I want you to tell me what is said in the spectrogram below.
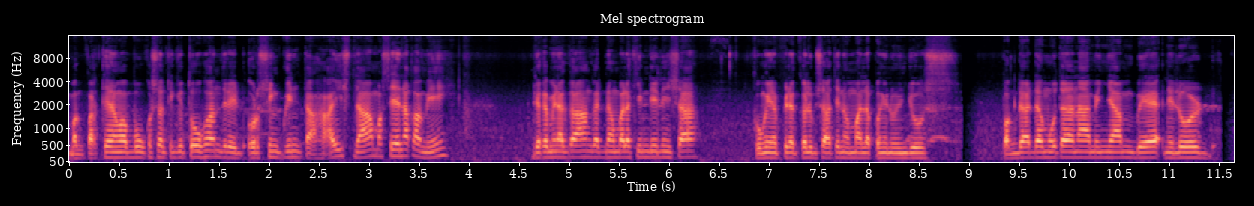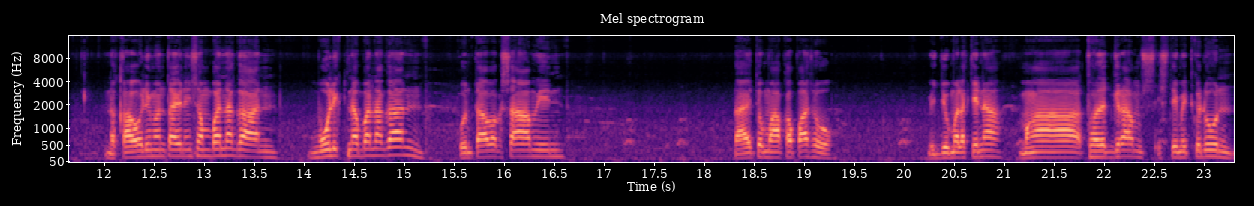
Magparte na mabukas ng tig 200 or 50. Ayos na, masaya na kami. Hindi kami naghahangad ng malaking dilin siya. Kung yan ang pinagkalob sa atin ng mahal na Panginoon Diyos. Pagdadamutan na namin yambe ni Lord. Nakahuli man tayo ng isang banagan. Bulik na banagan. Kung tawag sa amin. Na ito mga kapaso. Medyo malaki na. Mga 200 grams. Estimate ko dun.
